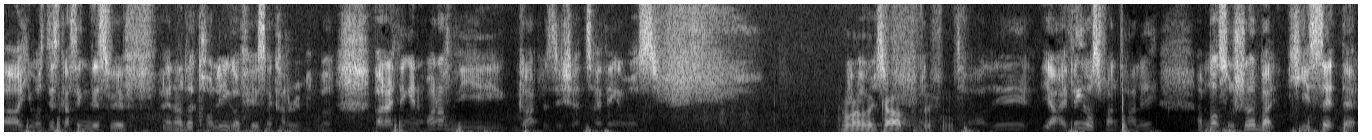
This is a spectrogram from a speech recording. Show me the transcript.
Uh, he was discussing this with another colleague of his. I can't remember, but I think in one of the guard positions, I think it was In one of the guard positions. Frontale. Yeah, I think it was frontale. I'm not so sure, but he said that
